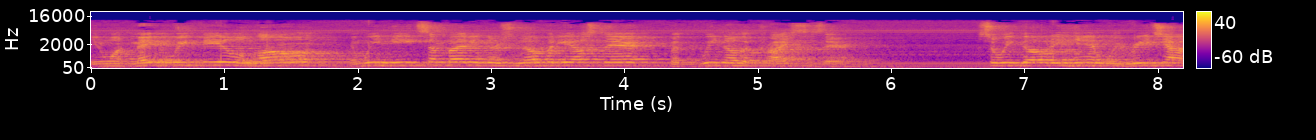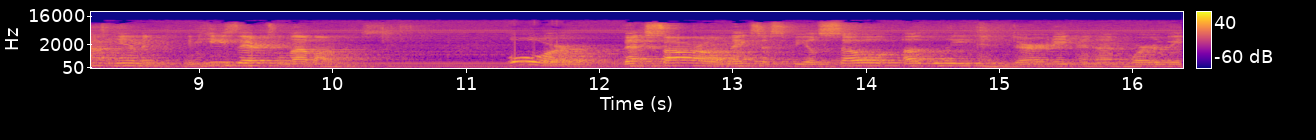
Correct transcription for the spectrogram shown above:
You know what? Maybe we feel alone and we need somebody and there's nobody else there, but we know that Christ is there. So we go to Him, we reach out to Him, and, and He's there to love on us. Or that sorrow makes us feel so ugly and dirty and unworthy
